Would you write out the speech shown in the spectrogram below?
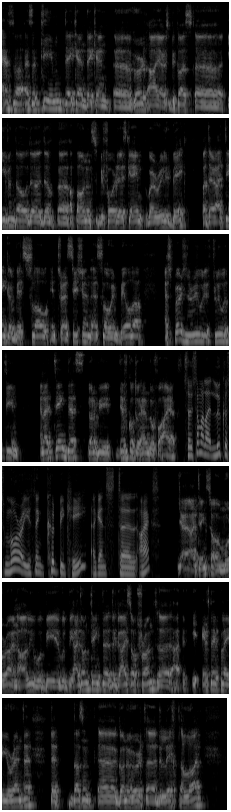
As a, as a team they can they can uh, hurt Ajax because uh, even though the the uh, opponents before this game were really big, but they're I think a bit slow in transition and slow in build up. And Spurs is a really, fluid team. And I think that's going to be difficult to handle for Ajax. So someone like Lucas Moura, you think could be key against uh, Ajax? Yeah, I think so. Moura and Alli would be would be. I don't think the, the guys up front, uh, if they play Llorente, that doesn't uh, gonna hurt uh, De Ligt a lot.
